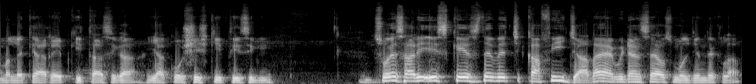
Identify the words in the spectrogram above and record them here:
ਮਤਲਬ ਕਿ ਰੇਪ ਕੀਤਾ ਸੀਗਾ ਜਾਂ ਕੋਸ਼ਿਸ਼ ਕੀਤੀ ਸੀਗੀ। ਸੋ ਇਹ ਸਾਰੀ ਇਸ ਕੇਸ ਦੇ ਵਿੱਚ ਕਾਫੀ ਜ਼ਿਆਦਾ ਐਵੀਡੈਂਸ ਹੈ ਉਸ ਮੁਲਜ਼ਮ ਦੇ ਖਿਲਾਫ।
